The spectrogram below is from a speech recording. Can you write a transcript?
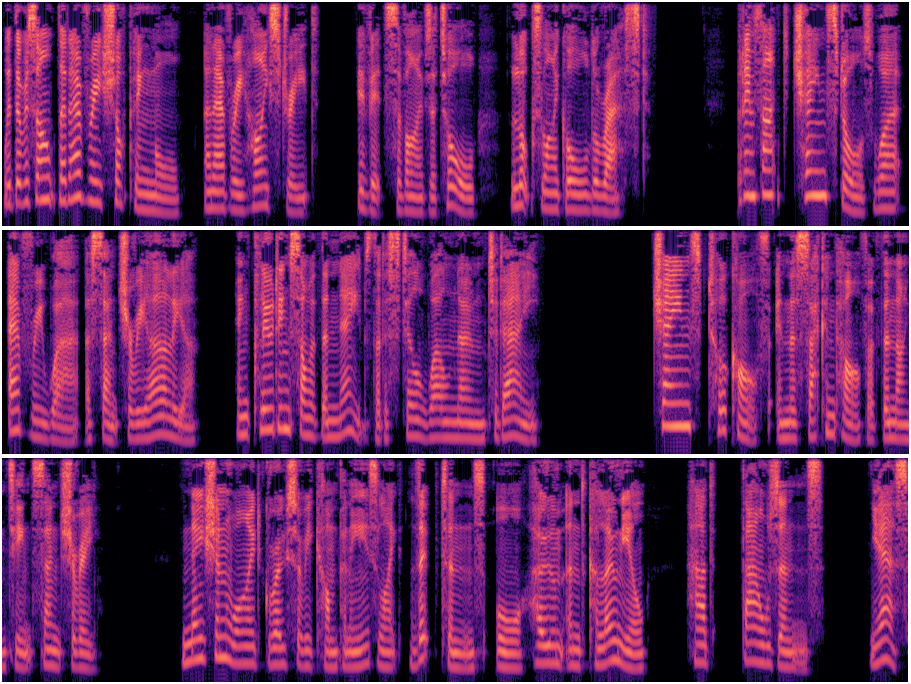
with the result that every shopping mall and every high street, if it survives at all, looks like all the rest. But in fact, chain stores were everywhere a century earlier including some of the names that are still well known today. Chains took off in the second half of the 19th century. Nationwide grocery companies like Lipton's or Home and Colonial had thousands, yes,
